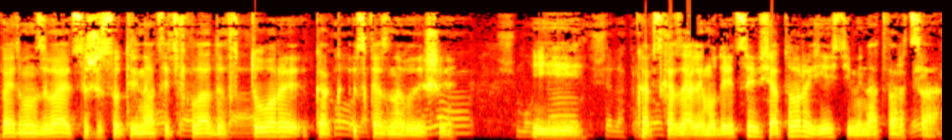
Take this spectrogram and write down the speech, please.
Поэтому называются 613 вкладов Торы, как сказано выше. И, как сказали мудрецы, вся Тора есть имена Творца.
